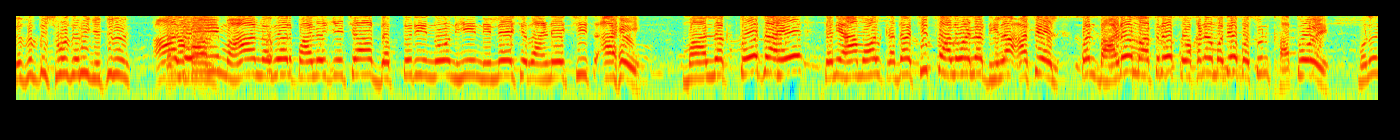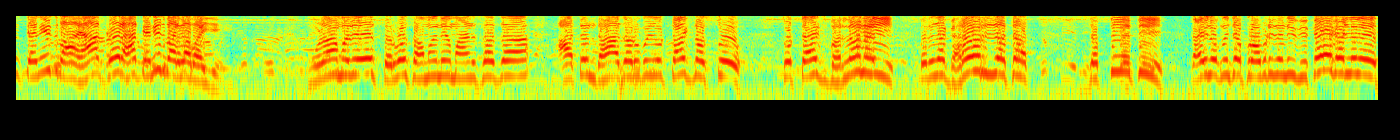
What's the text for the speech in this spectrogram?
जसं ते शिवसेने घेतील आजही mall. महानगरपालिकेच्या दप्तरी नोंद ही निलेश राणेचीच आहे. मालक तोच आहे. त्यांनी हा मॉल कदाचित चालवायला दिला असेल. पण भाडं मात्र कोकणामध्ये बसून खातोय. म्हणून त्यांनीच भा- हा कर हा त्यांनीच भरला पाहिजे. मुळामध्ये सर्वसामान्य माणसाचा आठ आणि दहा हजार रुपये जो टॅक्स असतो तो टॅक्स भरला नाही तर त्याच्या घरावर जातात. जप्ती येते. काही लोकांच्या प्रॉपर्टी त्यांनी विकायला काढलेल्या आहेत.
